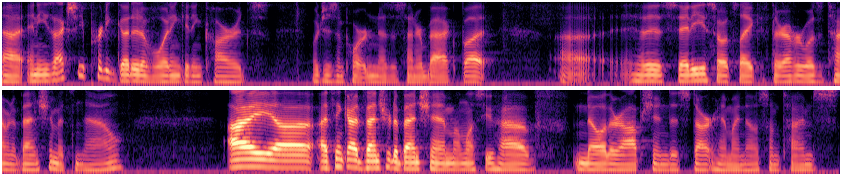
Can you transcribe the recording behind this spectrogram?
Uh, and he's actually pretty good at avoiding getting cards, which is important as a center back. But uh, it is City, so it's like if there ever was a time to bench him, it's now. I uh, I think I'd venture to bench him unless you have no other option to start him. I know sometimes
